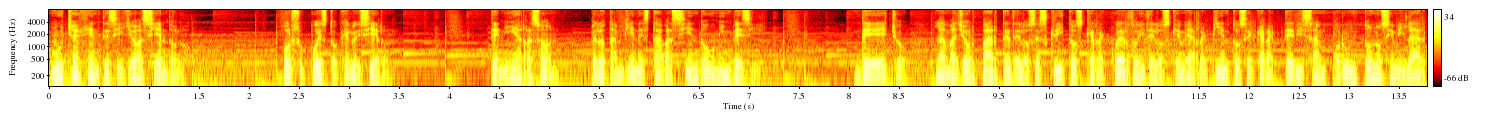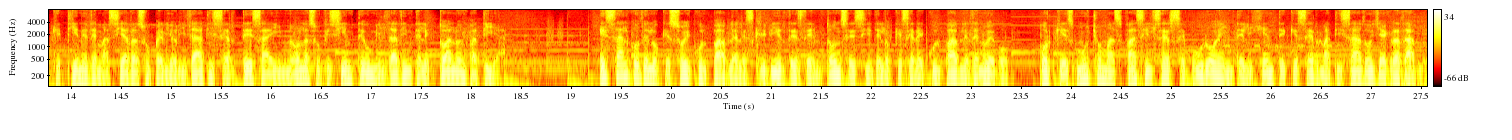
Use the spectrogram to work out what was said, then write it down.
Mucha gente siguió haciéndolo. Por supuesto que lo hicieron. Tenía razón, pero también estaba siendo un imbécil. De hecho, la mayor parte de los escritos que recuerdo y de los que me arrepiento se caracterizan por un tono similar que tiene demasiada superioridad y certeza y no la suficiente humildad intelectual o empatía. Es algo de lo que soy culpable al escribir desde entonces y de lo que seré culpable de nuevo, porque es mucho más fácil ser seguro e inteligente que ser matizado y agradable.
